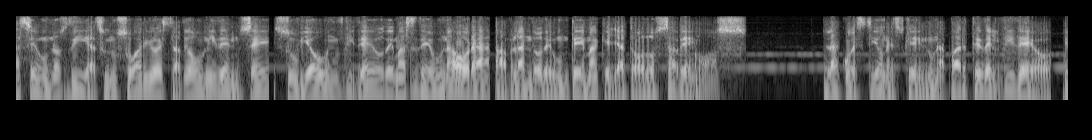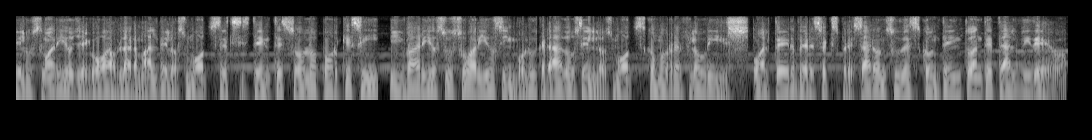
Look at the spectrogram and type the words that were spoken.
Hace unos días un usuario estadounidense subió un video de más de una hora hablando de un tema que ya todos sabemos. La cuestión es que en una parte del video, el usuario llegó a hablar mal de los mods existentes solo porque sí, y varios usuarios involucrados en los mods como Reflourish o Alterverse expresaron su descontento ante tal video.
